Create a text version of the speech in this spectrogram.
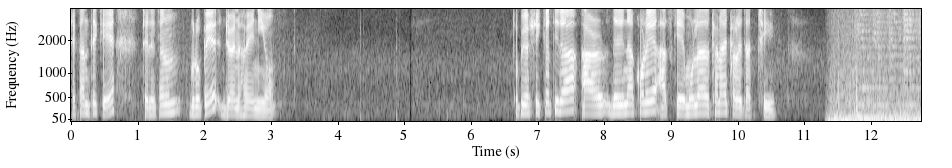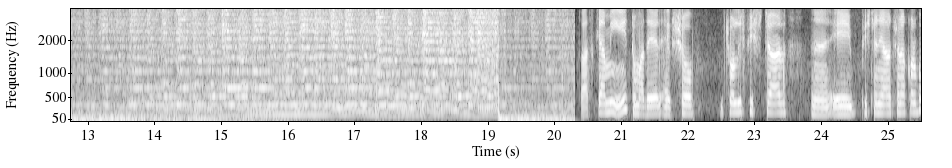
সেখান থেকে টেলিগ্রাম গ্রুপে জয়েন হয়ে নিও। তো প্রিয় শিক্ষার্থীরা, আর দেরি না করে আজকে মূল আলোচনায় চলে যাচ্ছি। আজকে আমি তোমাদের একশো চল্লিশ পৃষ্ঠার এই পৃষ্ঠা নিয়ে আলোচনা করব।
